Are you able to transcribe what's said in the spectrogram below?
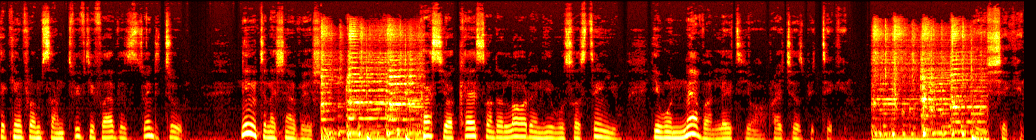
Taken from Psalm 55, verse 22, New International Version. Cast your cares on the Lord, and He will sustain you. He will never let your righteous be taken. And shaken.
